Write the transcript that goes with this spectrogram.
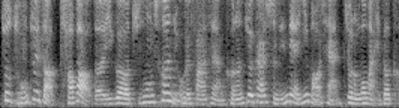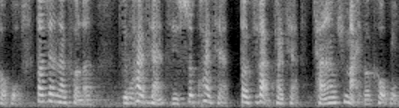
就从最早淘宝的一个直通车，你会发现，可能最开始零点一毛钱就能够买一个客户，到现在可能几块钱、几十块钱到几百块钱才能去买一个客户。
